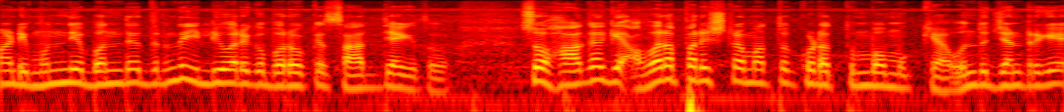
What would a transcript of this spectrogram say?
ಮಾಡಿ ಮುಂದೆ ಬಂದಿದ್ದರಿಂದ ಇಲ್ಲಿವರೆಗೆ ಬರೋಕ್ಕೆ ಸಾಧ್ಯ ಆಯಿತು. ಸೊ ಹಾಗಾಗಿ ಅವರ ಪರಿಶ್ರಮ ಕೂಡ ತುಂಬ ಮುಖ್ಯ. ಒಂದು ಜನರಿಗೆ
